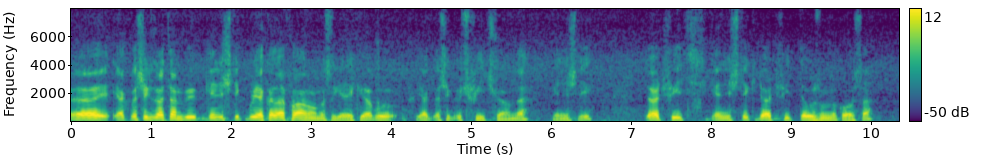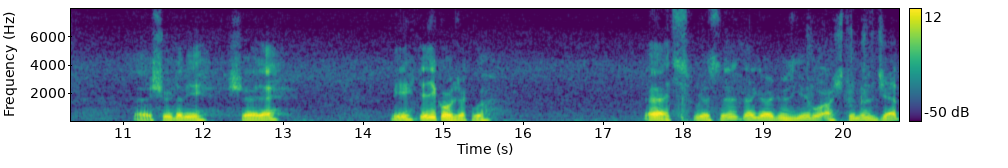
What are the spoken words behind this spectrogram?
Ee, yaklaşık zaten büyük genişlik buraya kadar falan olması gerekiyor. Bu yaklaşık 3 feet şu anda genişliği. 4 feet genişlik, 4 feet de uzunluk olsa. Ee, şurada bir şöyle bir delik olacak bu. Evet, burası da gördüğünüz gibi bu açtığımız cep.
